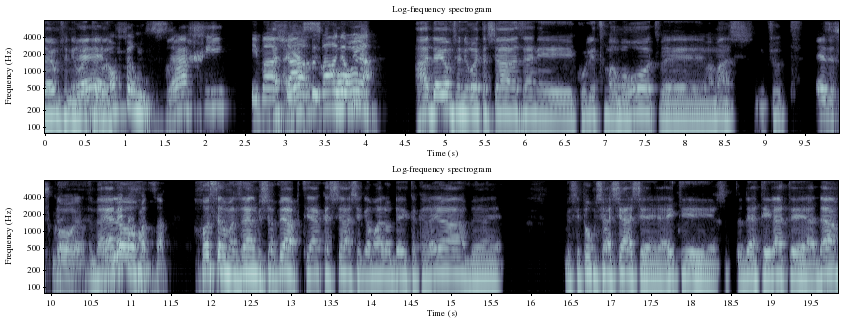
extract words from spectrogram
היום שאני רואה את הגול... עופר מזרחי עם השער בגמר הגביע. עד היום שאני רואה את השער הזה, אני כולי צמרמורות, וממש, אני פשוט... איזה סקורר, והיה לו חוסר מזל משווע, פציעה קשה שגמרה לו די את הקריירה, ו... וסיפור משעשע שהייתי, אתה יודע, תהילת אה, אדם,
